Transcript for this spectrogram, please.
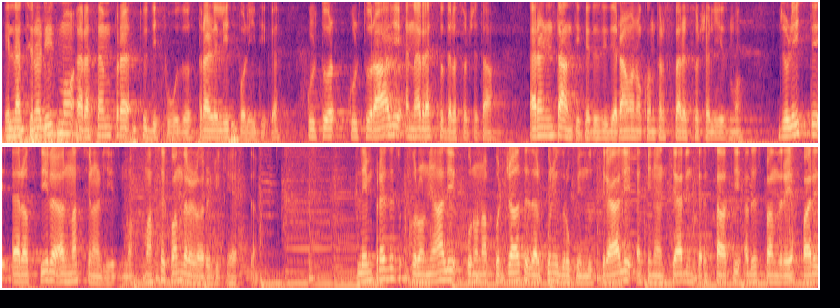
Il nazionalismo era sempre più diffuso tra le elite politiche, cultur- culturali e nel resto della società. Erano in tanti che desideravano contrastare il socialismo. Giolitti era ostile al nazionalismo, ma secondo le loro richieste. Le imprese coloniali furono appoggiate da alcuni gruppi industriali e finanziari interessati ad espandere gli affari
